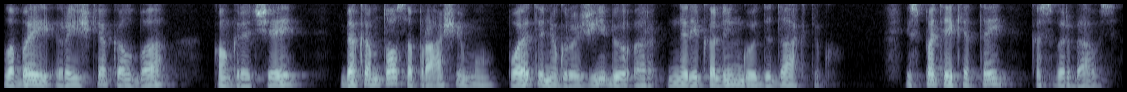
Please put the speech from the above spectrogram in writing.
Labai raiškia kalba, konkrečiai, be kamtos aprašymų, poetinių grožybių ar nereikalingų didaktikų. Jis pateikė tai, kas svarbiausia.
